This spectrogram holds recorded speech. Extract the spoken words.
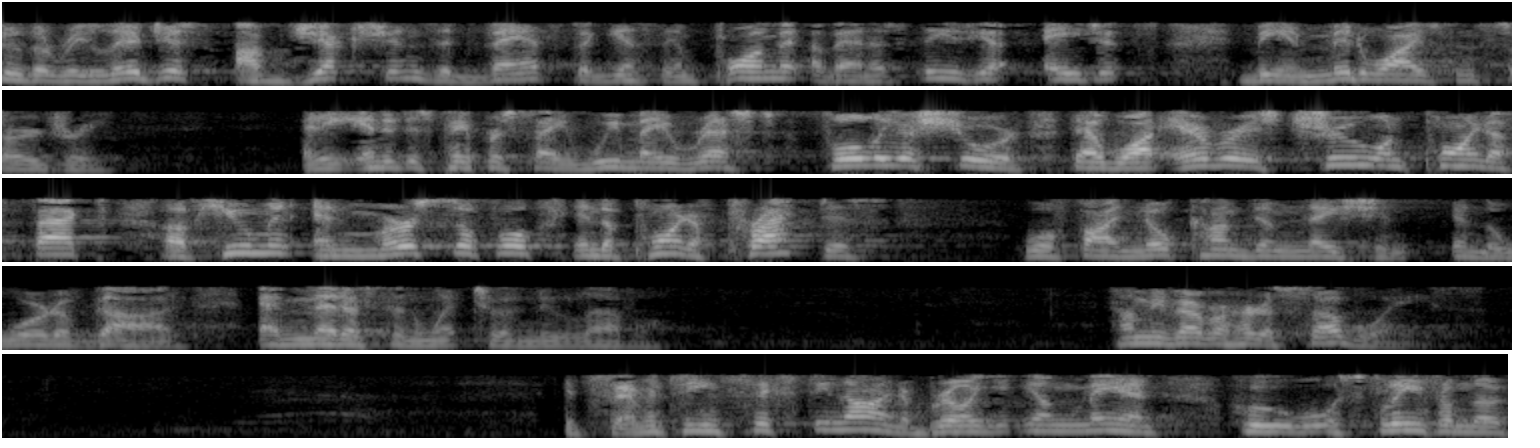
to the Religious Objections Advanced Against the Employment of Anesthesia Agents Being Midwives in Surgery. And he ended his paper saying, We may rest fully assured that whatever is true on point of fact of human and merciful in the point of practice will find no condemnation in the Word of God. And medicine went to a new level. How many have ever heard of subways? In 1769, a brilliant young man who was fleeing from the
